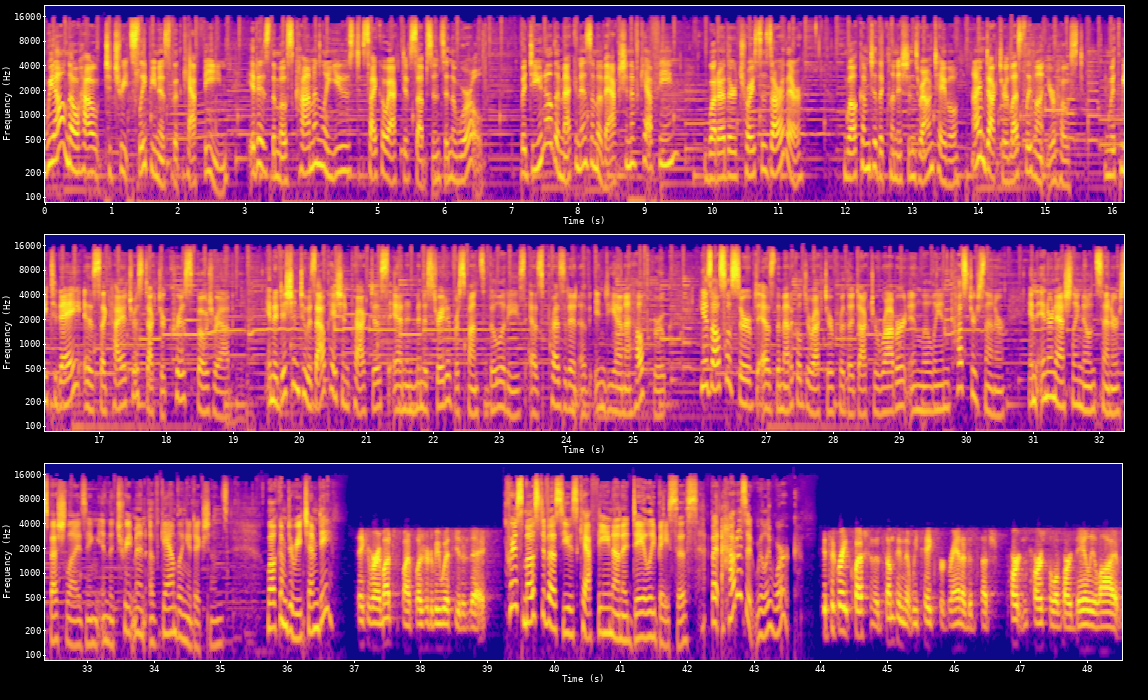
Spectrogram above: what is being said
We all know how to treat sleepiness with caffeine. It is the most commonly used psychoactive substance in the world. But do you know the mechanism of action of caffeine? What other choices are there? Welcome to the Clinicians Roundtable. I'm Dr. Leslie Lundt, your host, and with me today is psychiatrist Dr. Chris Bojrab. In addition to his outpatient practice and administrative responsibilities as president of Indiana Health Group, he has also served as the medical director for the Dr. Robert and Lillian Custer Center, an internationally known center specializing in the treatment of gambling addictions. Welcome to ReachMD. Thank you very much. It's my pleasure to be with you today. Chris, most of us use caffeine on a daily basis, but how does it really work? It's a great question. It's something that we take for granted. It's such part and parcel of our daily lives.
